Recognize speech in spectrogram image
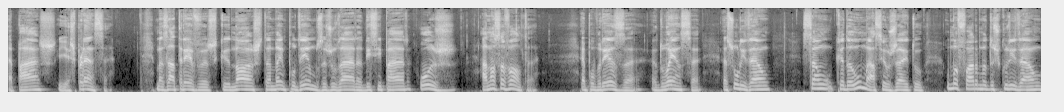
a paz e a esperança. Mas há trevas que nós também podemos ajudar a dissipar hoje, à nossa volta. A pobreza, a doença, a solidão são, cada uma a seu jeito, uma forma de escuridão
